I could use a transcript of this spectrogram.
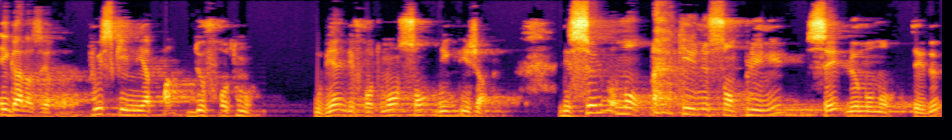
égale à 0, puisqu'il n'y a pas de frottement, ou bien les frottements sont négligeables. Les seuls moments qui ne sont plus nuls, c'est le moment T2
